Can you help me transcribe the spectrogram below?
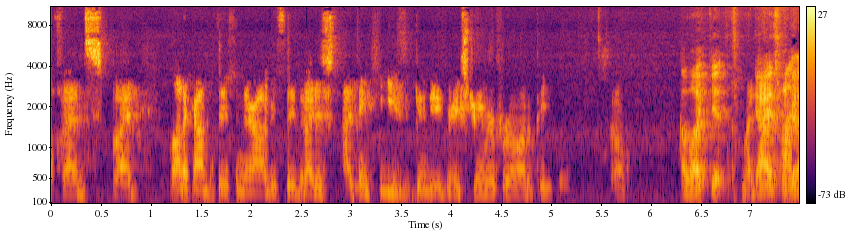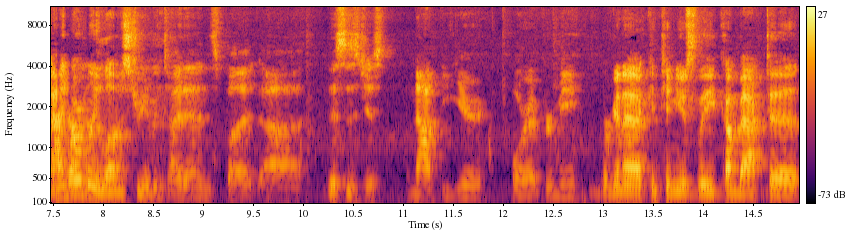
offense. But a lot of competition there, obviously. But I just, I think he's going to be a great streamer for a lot of people. So, I like it. My Guys, we're I, gonna I normally love streaming tight ends, but uh, this is just not the year for it for me. we're gonna continuously come back to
